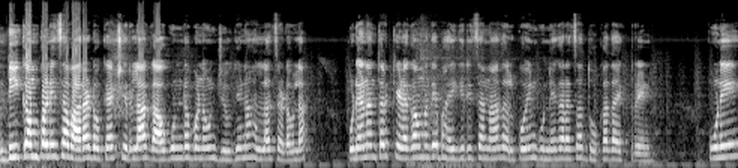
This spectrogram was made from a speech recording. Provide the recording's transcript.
डी कंपनीचा वारा डोक्यात शिरला गावगुंड बनवून जीवघेणा हल्ला चढवला. पुण्यानंतर केळगावमध्ये भाईगिरीचा नाद अल्पवयीन गुन्हेगाराचा धोकादायक ट्रेंड पुणे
